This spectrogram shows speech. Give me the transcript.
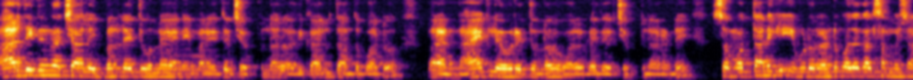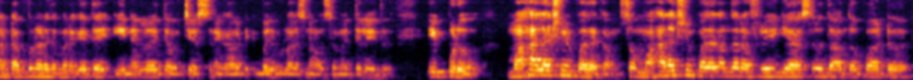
ఆర్థికంగా చాలా ఇబ్బందులు అయితే ఉన్నాయని మనైతే చెప్తున్నారు అధికారులు. దాంతోపాటు మన నాయకులు ఎవరైతే ఉన్నారో వాళ్ళు అయితే చెప్తున్నారండి. సో మొత్తానికి ఇప్పుడు రెండు పథకాలకు సంబంధించిన డబ్బులు అనేది మనకైతే ఈ నెలలో అయితే వచ్చేస్తున్నాయి కాబట్టి ఇబ్బంది పడాల్సిన అవసరం అయితే లేదు. ఇప్పుడు మహాలక్ష్మి పథకం. సో, మహాలక్ష్మి పథకం ద్వారా ఫ్రీ గ్యాసు దాంతోపాటు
